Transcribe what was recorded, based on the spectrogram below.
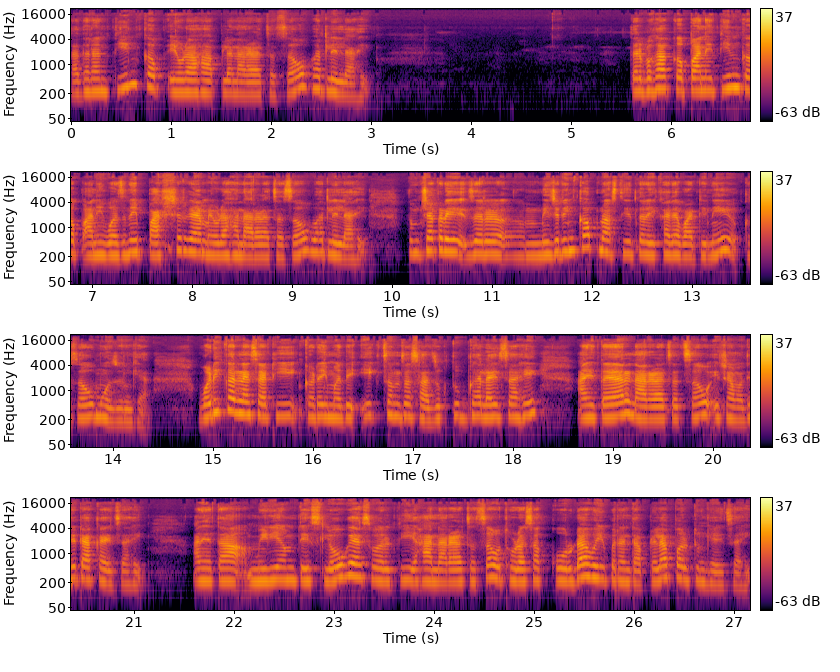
साधारण तीन कप एवढा हा आपला नारळाचा चव भरलेला आहे. तर बघा कपाने तीन कप आणि वजने पाचशे ग्रॅम एवढा हा नारळाचा चव भरलेला आहे. तुमच्याकडे जर मेजरिंग कप नसतील तर एखाद्या वाटीने चव मोजून घ्या. वडी करण्यासाठी कढईमध्ये एक चमचा साजूक तूप घालायचं आहे आणि तयार नारळाचा चव याच्यामध्ये टाकायचा आहे. आणि आता मीडियम ते स्लो गॅसवरती हा नारळाचा चव थोडासा कोरडा होईपर्यंत आपल्याला परतून घ्यायचा आहे.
